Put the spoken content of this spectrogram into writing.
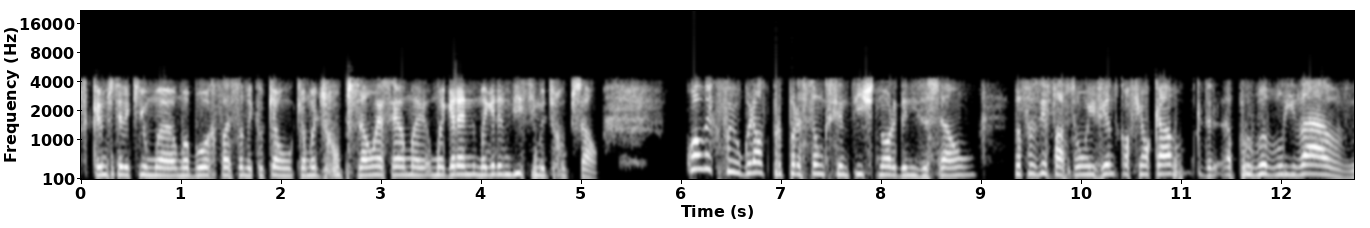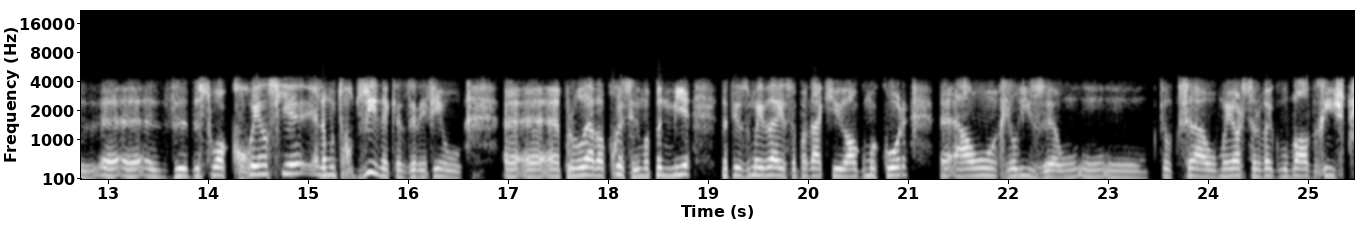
se queremos ter aqui uma, uma boa reflexão daquilo que é, um, que é uma disrupção, essa é uma, uma, grande, uma grandíssima disrupção. Qual é que foi o grau de preparação que sentiste na organização para fazer face a um evento que, ao fim e ao cabo, dizer, a probabilidade uh, de, sua ocorrência era muito reduzida, quer dizer, enfim, o, a, a, probabilidade de ocorrência de uma pandemia, para teres uma ideia, só para dar aqui alguma cor, a ONU realiza um, um, um, aquele que será o maior survey global de riscos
